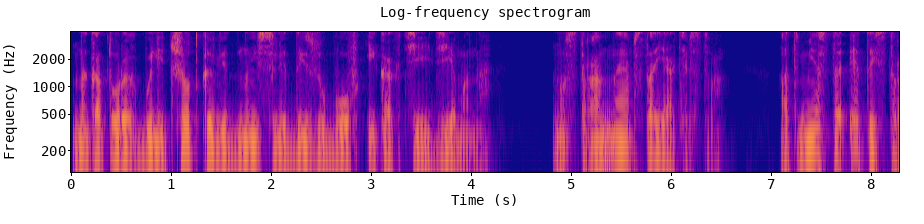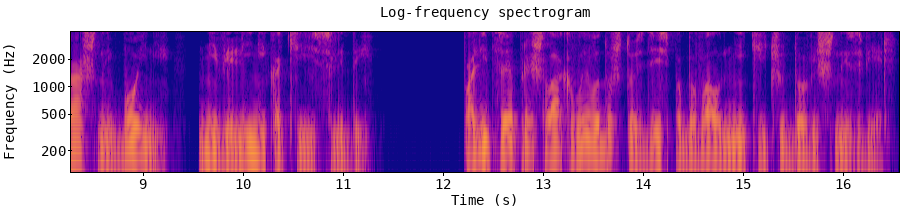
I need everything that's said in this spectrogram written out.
на которых были четко видны следы зубов и когтей демона. Но странное обстоятельство. От места этой страшной бойни не вели никакие следы. Полиция пришла к выводу, что здесь побывал некий чудовищный зверь.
